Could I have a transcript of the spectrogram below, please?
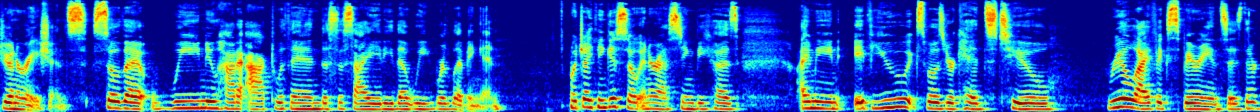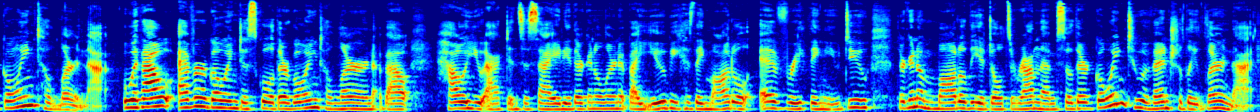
generations so that we knew how to act within the society that we were living in, which I think is so interesting because, I mean, if you expose your kids to real life experiences, they're going to learn that. Without ever going to school, they're going to learn about how you act in society. They're going to learn it by you because they model everything you do. They're going to model the adults around them. So they're going to eventually learn that.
